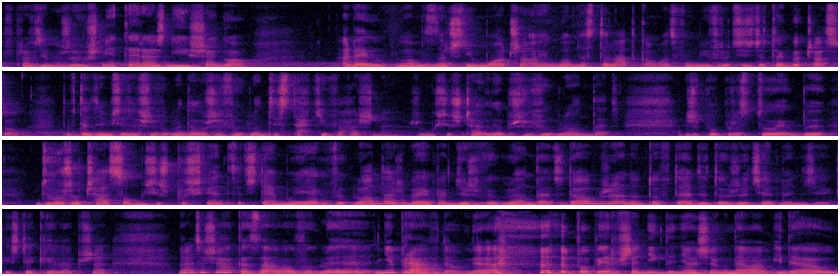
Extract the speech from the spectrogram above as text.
wprawdzie może już nie teraźniejszego, Ale jak byłam znacznie młodsza, o jak byłam nastolatką, łatwo mi wrócić do tego czasu, to wtedy mi się zawsze wyglądało, że wygląd jest taki ważny, że musisz tak dobrze wyglądać, że po prostu jakby dużo czasu musisz poświęcać temu, jak wyglądasz, bo jak będziesz wyglądać dobrze, no to wtedy to życie będzie jakieś takie lepsze. No ale to się okazało w ogóle nieprawdą, nie? Po pierwsze, nigdy nie osiągnęłam ideału,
